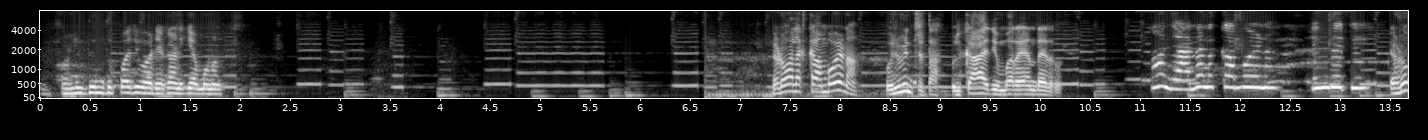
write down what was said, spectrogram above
ഇപ്പോൾ ഇതെന്ത് പരിപാടിയാ കാണിക്കാൻ പോണ? എടോ അലക്കാൻ പോയണ ഒരു മിനിറ്റ് ഇട്ടാ. ഒരു കാര്യം പറയാണ്ടായിരുന്നു ആ ഞാൻ അലക്കാൻ പോയണ എന്തേറ്റി എടോ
